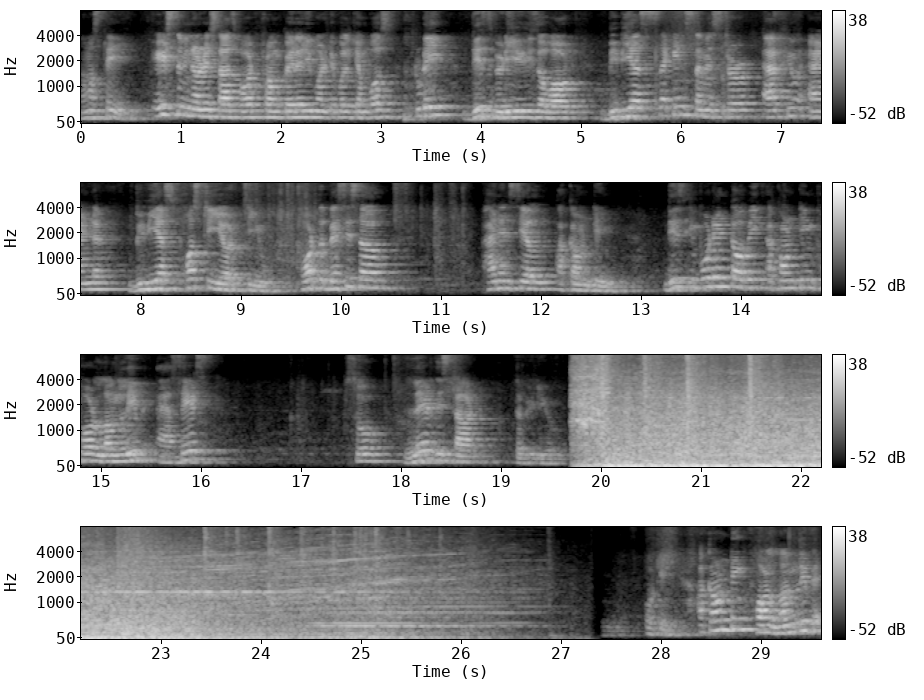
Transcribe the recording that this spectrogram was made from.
Namaste, it's Vinay Saswat from Kailali Multiple Campus. Today, this video is about BBS second semester FU and BBS first year TU for the basis of financial accounting. This important topic accounting for long-lived assets. So, let's start the video. Accounting for long live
